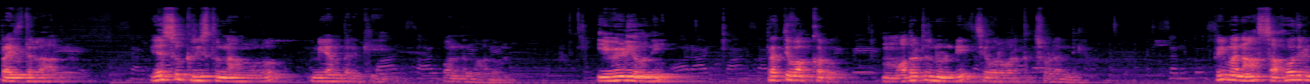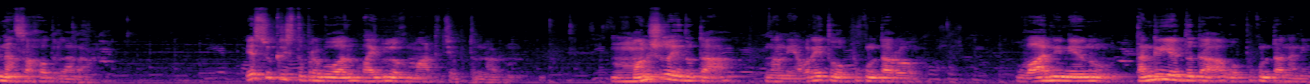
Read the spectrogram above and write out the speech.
ప్రైజ్ ద యేసుక్రీస్తు నామంలో మీ అందరికీ వందనాలు. ఈ వీడియోని ప్రతి ఒక్కరూ మొదటి నుండి చివరి వరకు చూడండి. ప్రియమైన సహోదరి నా సహోదరులారా యేసుక్రీస్తు ప్రభువారు బైబిల్లో ఒక మాట చెబుతున్నాడు. మనుషుల ఎదుట నన్ను ఎవరైతే ఒప్పుకుంటారో వారిని నేను తండ్రి ఎదుట ఒప్పుకుంటానని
